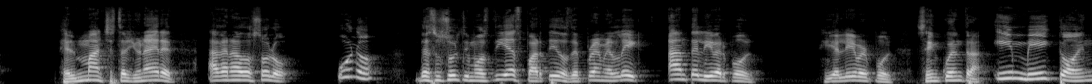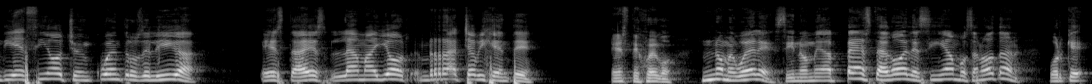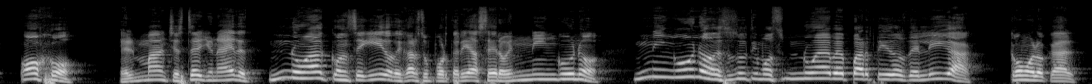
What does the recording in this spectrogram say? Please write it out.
El Manchester United ha ganado solo uno de sus últimos 10 partidos de Premier League ante Liverpool. Y el Liverpool se encuentra invicto en 18 encuentros de liga. Esta es la mayor racha vigente. Este juego no me huele, sino me apesta goles si ambos anotan. Porque, ojo, el Manchester United no ha conseguido dejar su portería a cero en ninguno, ninguno de sus últimos nueve partidos de liga como local.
